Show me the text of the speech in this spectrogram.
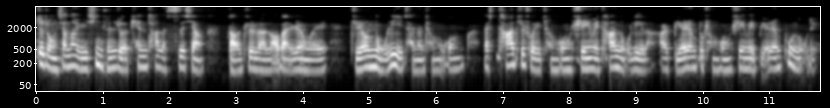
这种相当于幸存者偏差的思想。导致了老板认为只有努力才能成功。那他之所以成功，是因为他努力了，而别人不成功，是因为别人不努力。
